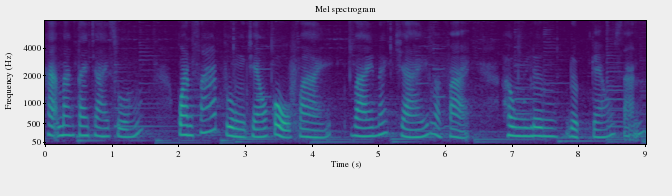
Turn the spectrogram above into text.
Hạ mang tay trái xuống, quan sát vùng chéo cổ phải, vai nách trái và phải, hông lưng được kéo sẵn.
